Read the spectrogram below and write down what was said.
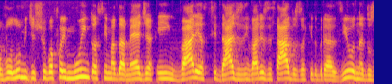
o volume de chuva foi muito acima da média em várias cidades, em vários estados aqui do Brasil, né? Dos,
